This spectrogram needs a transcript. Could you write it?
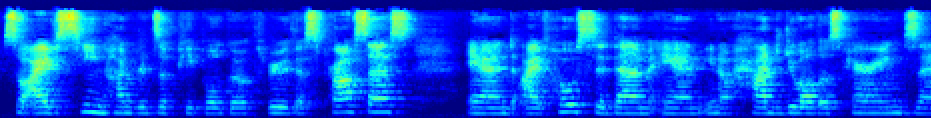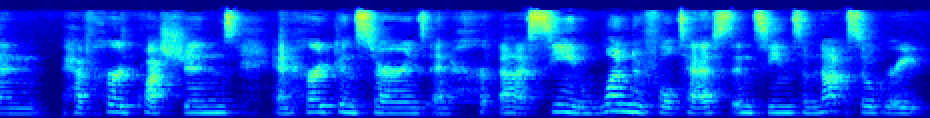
So I've seen hundreds of people go through this process and I've hosted them and you know had to do all those pairings and have heard questions and heard concerns and uh, seen wonderful tests and seen some not so great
